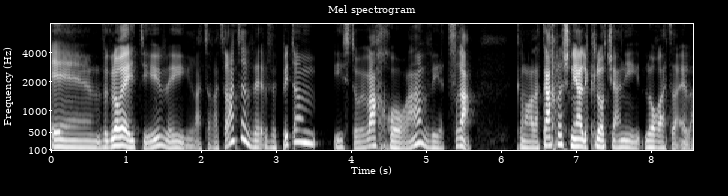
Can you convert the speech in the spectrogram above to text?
אה, וגלוריה איתי, והיא רצה, רצה, רצה, ופתאום היא הסתובבה אחורה והיא עצרה. כלומר, לקח לה שנייה לקלוט שאני לא רצה, אלא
